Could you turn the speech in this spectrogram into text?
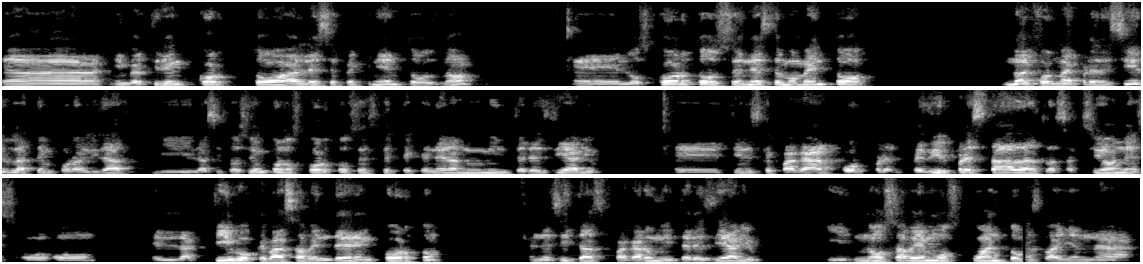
Uh, invertir en corto al SP500, ¿no? Eh, los cortos en este momento, no hay forma de predecir la temporalidad y la situación con los cortos es que te generan un interés diario. Eh, tienes que pagar por pedir prestadas las acciones o, el activo que vas a vender en corto, necesitas pagar un interés diario y no sabemos cuánto más vayan a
